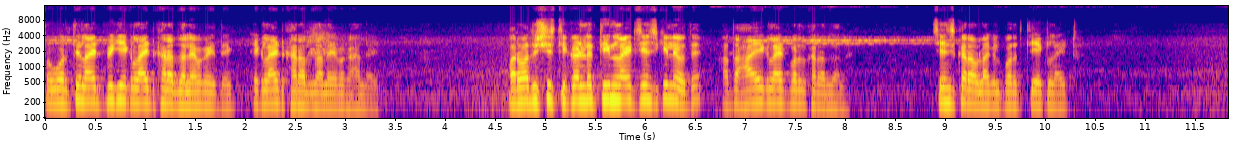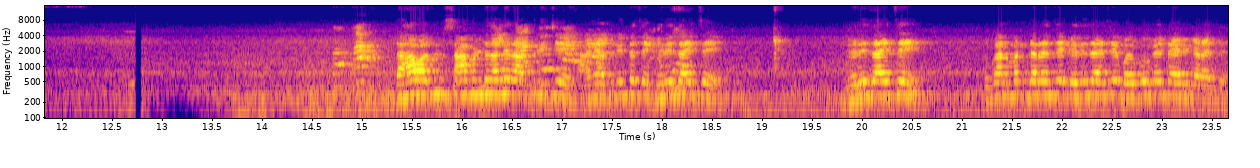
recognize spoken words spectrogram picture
तो वरती लाईटपैकी एक लाइट खराब झाला आहे बघा इथे. एक- एक लाइट खराब झाला आहे बघा हा लाइट परवा दिवशीच तिकडले तीन लाइट चेंज केले होते. आता हा एक लाइट परत खराब झाला चेंज करावं लागेल परत ती एक लाइट दहा वाजून सहा मिनिटं झाले रात्रीचे आणि अजून इथंच आहे घरी जायचे घरी जायचे दुकान बंद करायचे घरी जायचे भरपूर काही तयारी करायचे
